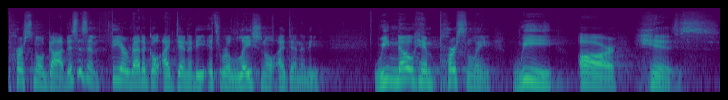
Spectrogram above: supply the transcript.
personal God. This isn't theoretical identity, it's relational identity. We know him personally. We are his.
